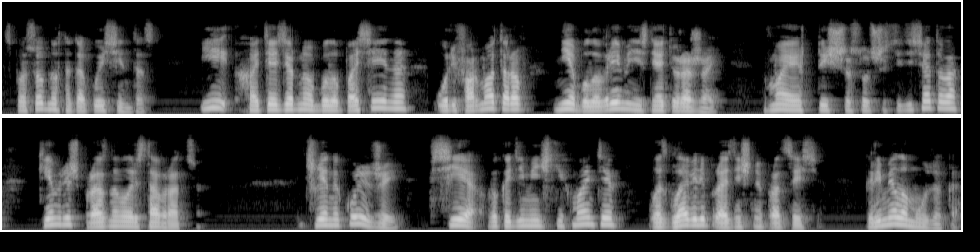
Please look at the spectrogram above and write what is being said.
способных на такой синтез. И, хотя зерно было посеяно, у реформаторов не было времени снять урожай. В мае 1660-го Кембридж праздновал реставрацию. Члены колледжей, все в академических мантиях, возглавили праздничную процессию. Гремела музыка.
